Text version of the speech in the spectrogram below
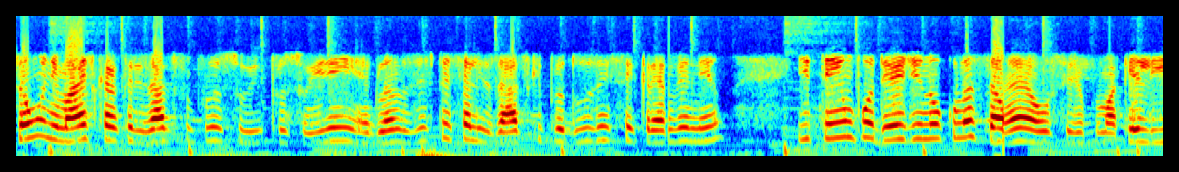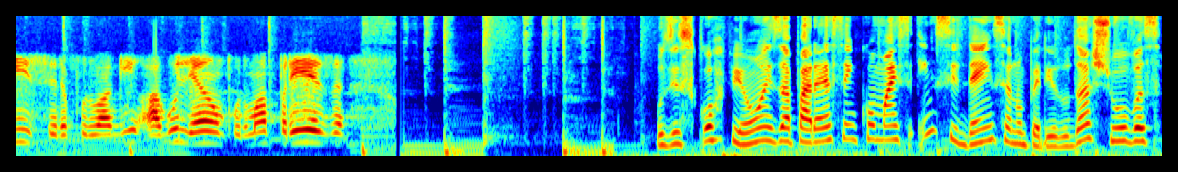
são animais caracterizados por possuir, possuírem eh, glândulas especializadas que produzem secreto veneno e têm um poder de inoculação, né? ou seja, por uma quelícera, por um agulhão, por uma presa os escorpiões aparecem com mais incidência no período das chuvas,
